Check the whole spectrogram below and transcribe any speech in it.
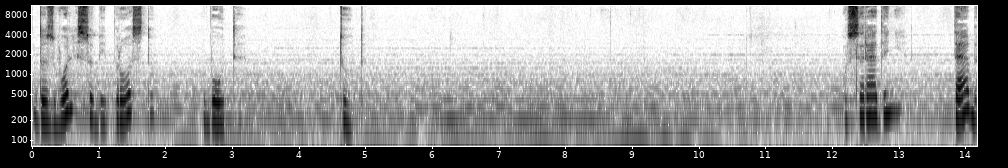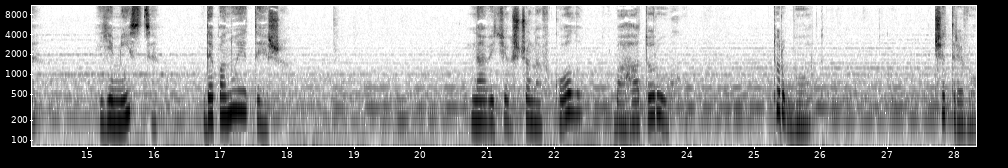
Дозволь собі просто бути тут. Усередині тебе є місце, де панує тиша, навіть якщо навколо багато руху, турбот чи тривог.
